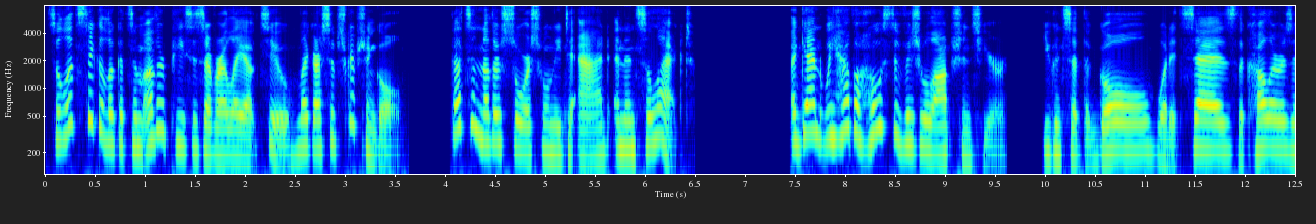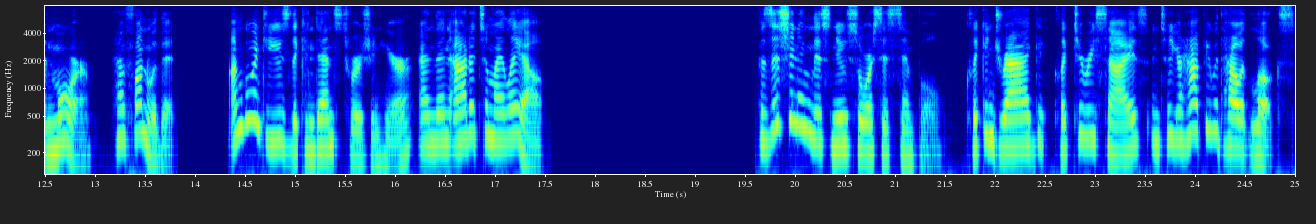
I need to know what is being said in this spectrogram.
So let's take a look at some other pieces of our layout too, like our subscription goal. That's another source we'll need to add and then select. Again, we have a host of visual options here. You can set the goal, what it says, the colors, and more. Have fun with it. I'm going to use the condensed version here and then add it to my layout. Positioning this new source is simple. Click and drag, click to resize until you're happy with how it looks.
